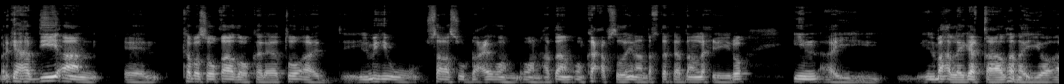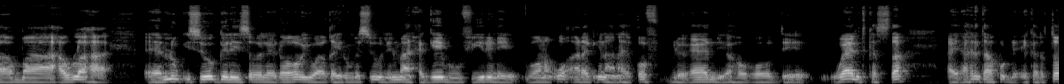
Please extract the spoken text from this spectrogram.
Marka haddii aan kaba soo qaad oo kaleeto aad ilmihii uu saas u dhacay oon oon haddaan oon ka cabsado inaan dhakhtarka haddaan la xidhiidho in ay ilmaha laga qaadanayo ama hawlaha lug isoo gelaysa oo ladhaho waa kayru mas'uul ilmahan xaggee buu fiirinay oona u arag inaan ahay qof bilo-aadmi ah oo dee waalid kasta ay arrintaa ku dhici karto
